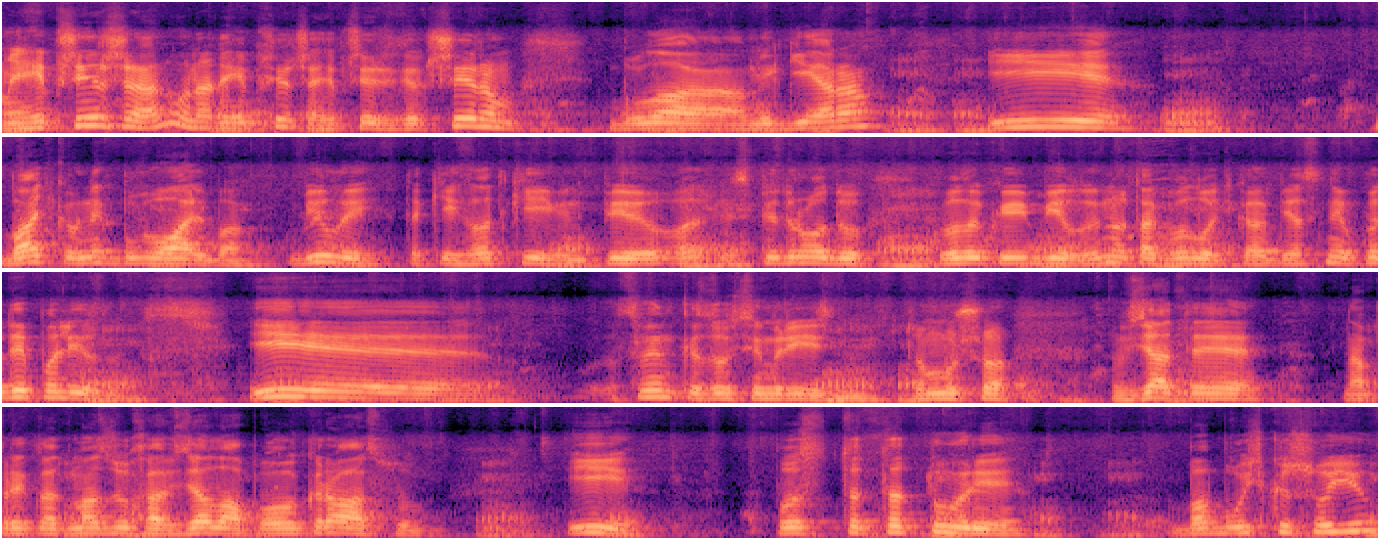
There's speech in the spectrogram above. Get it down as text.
гепширша, ну вона не гепширша, гепшир з гепширом була Мігера. І батько в них був Альба. Білий, такий гладкий, він з підроду великої білої. Ну так Володька об'яснив, куди полізли. І е, свинки зовсім різні. Тому що взяти, наприклад, мазуха взяла по окрасу і по статурі бабуську свою,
